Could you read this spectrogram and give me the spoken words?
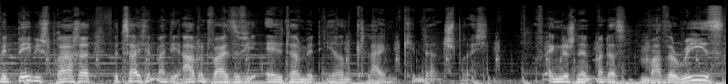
Mit Babysprache bezeichnet man die Art und Weise, wie Eltern mit ihren kleinen Kindern sprechen. Auf Englisch nennt man das Motherese.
